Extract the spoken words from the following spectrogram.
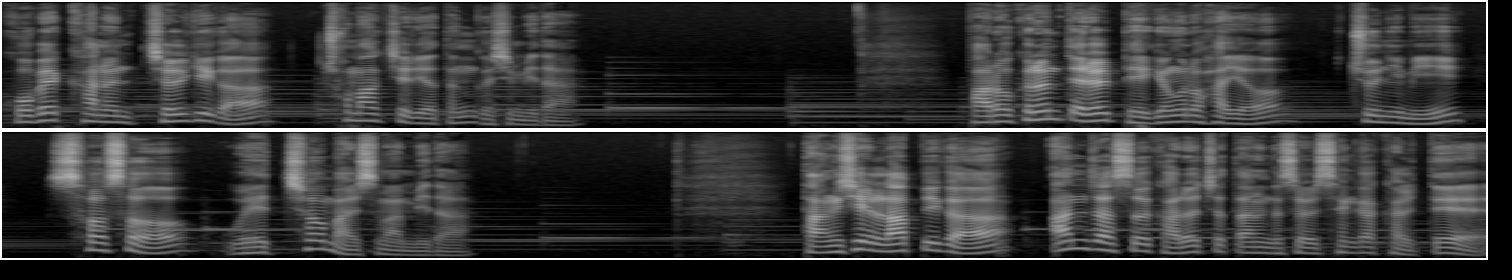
고백하는 절기가 초막절이었던 것입니다. 바로 그런 때를 배경으로 하여 주님이 서서 외쳐 말씀합니다. 당시 랍비가 앉아서 가르쳤다는 것을 생각할 때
